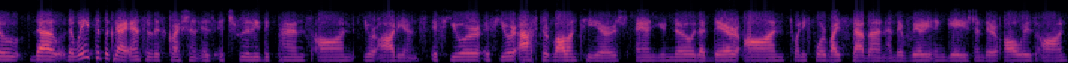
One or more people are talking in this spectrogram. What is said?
So the, the way typically I answer this question is it really depends on your audience. If you're, if you're after volunteers and you know that they're on 24 by 7 and they're very engaged and they're always on,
